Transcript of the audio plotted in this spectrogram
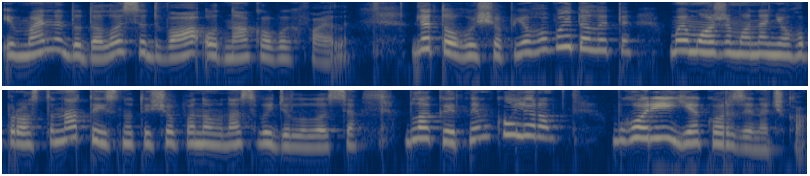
і в мене додалося два однакових файли. Для того, щоб його видалити, ми можемо на нього просто натиснути, щоб воно в нас виділилося блакитним кольором. Вгорі є корзиночка.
